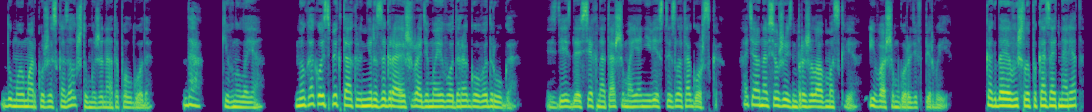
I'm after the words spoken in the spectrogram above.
Думаю, Марк уже сказал, что мы женаты полгода. «Да», — кивнула я. «Но какой спектакль не разыграешь ради моего дорогого друга? Здесь для всех Наташа моя невеста из Златогорска, хотя она всю жизнь прожила в Москве и в вашем городе впервые. Когда я вышла показать наряд,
